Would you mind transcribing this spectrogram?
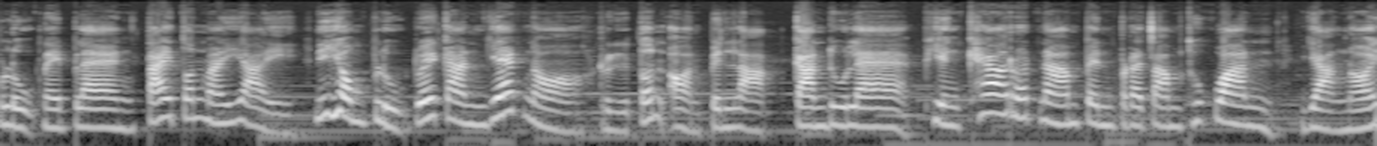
ปลูกในแปลง ใต้ต้นไม้ใหญ่ นิยมปลูกด้วยการแยกหน่อหรือต้นอ่อนเป็นหลัก การดูแล เพียงแค่รดน้ำเป็นประจำทุกวัน อย่างน้อย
